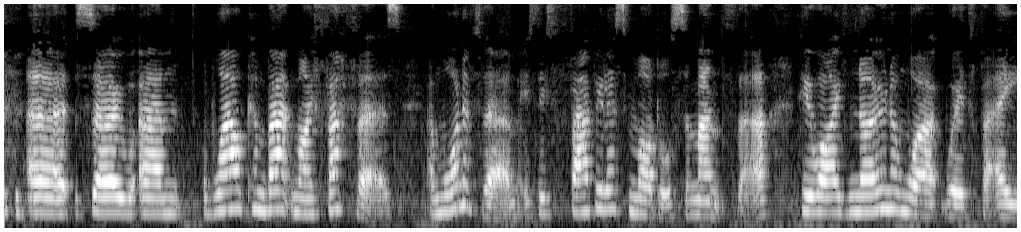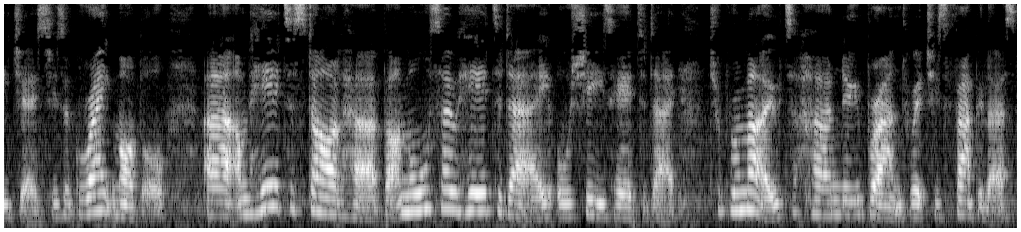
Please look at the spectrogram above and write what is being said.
uh, so, um, welcome back, my faffers. And one of them is this fabulous model, Samantha, who I've known and worked with for ages. She's a great model. Uh, I'm here to style her, but I'm also here today, or she's here today, to promote her new brand, which is fabulous.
